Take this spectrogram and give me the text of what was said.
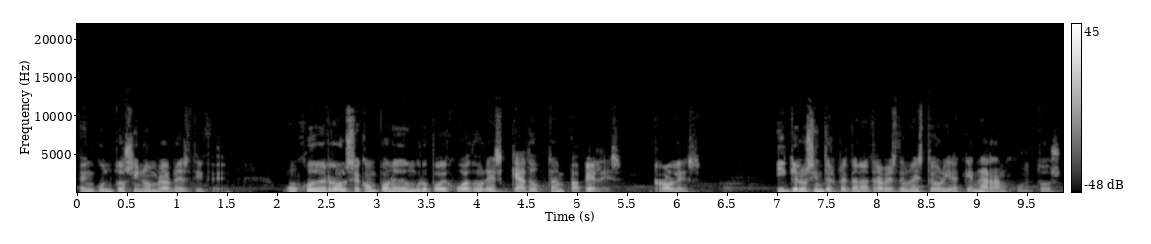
En Cultos Innombrables dice, un juego de rol se compone de un grupo de jugadores que adoptan papeles, roles, y que los interpretan a través de una historia que narran juntos.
